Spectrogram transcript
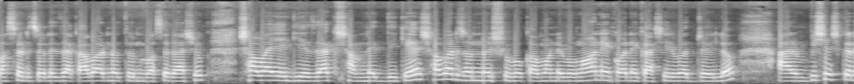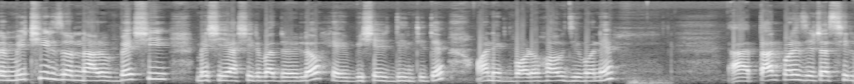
বছর চলে যাক, আবার নতুন বছর আসুক। সবাই এগিয়ে যাক সামনের দিকে। সবার জন্য শুভকামনা এবং অনেক অনেক আশীর্বাদ রইল। আর বিশেষ করে মিঠির জন্য আরও বেশি বেশি আশীর্বাদ রইল এই বিশেষ দিনটিতে। অনেক বড় হও জীবনে। আর তারপরে যেটা ছিল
